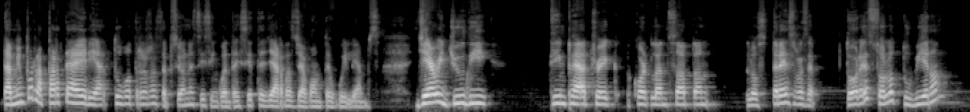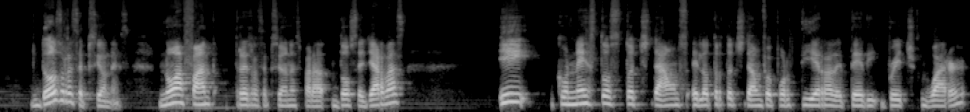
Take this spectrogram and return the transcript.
También por la parte aérea tuvo tres recepciones y 57 yardas Javonte Williams. Jerry Judy, Tim Patrick, Cortland Sutton, los tres receptores solo tuvieron dos recepciones. Noah Fant, tres recepciones para 12 yardas. Y con estos touchdowns, el otro touchdown fue por tierra de Teddy Bridgewater.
